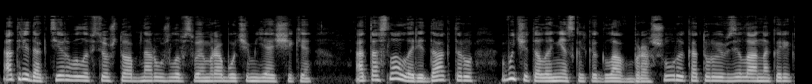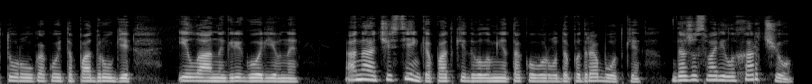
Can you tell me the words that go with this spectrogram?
отредактировала все, что обнаружила в своем рабочем ящике – отослала редактору, вычитала несколько глав брошюры, которую взяла на корректуру у какой-то подруги Иланы Григорьевны. Она частенько подкидывала мне такого рода подработки, даже сварила харчо.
